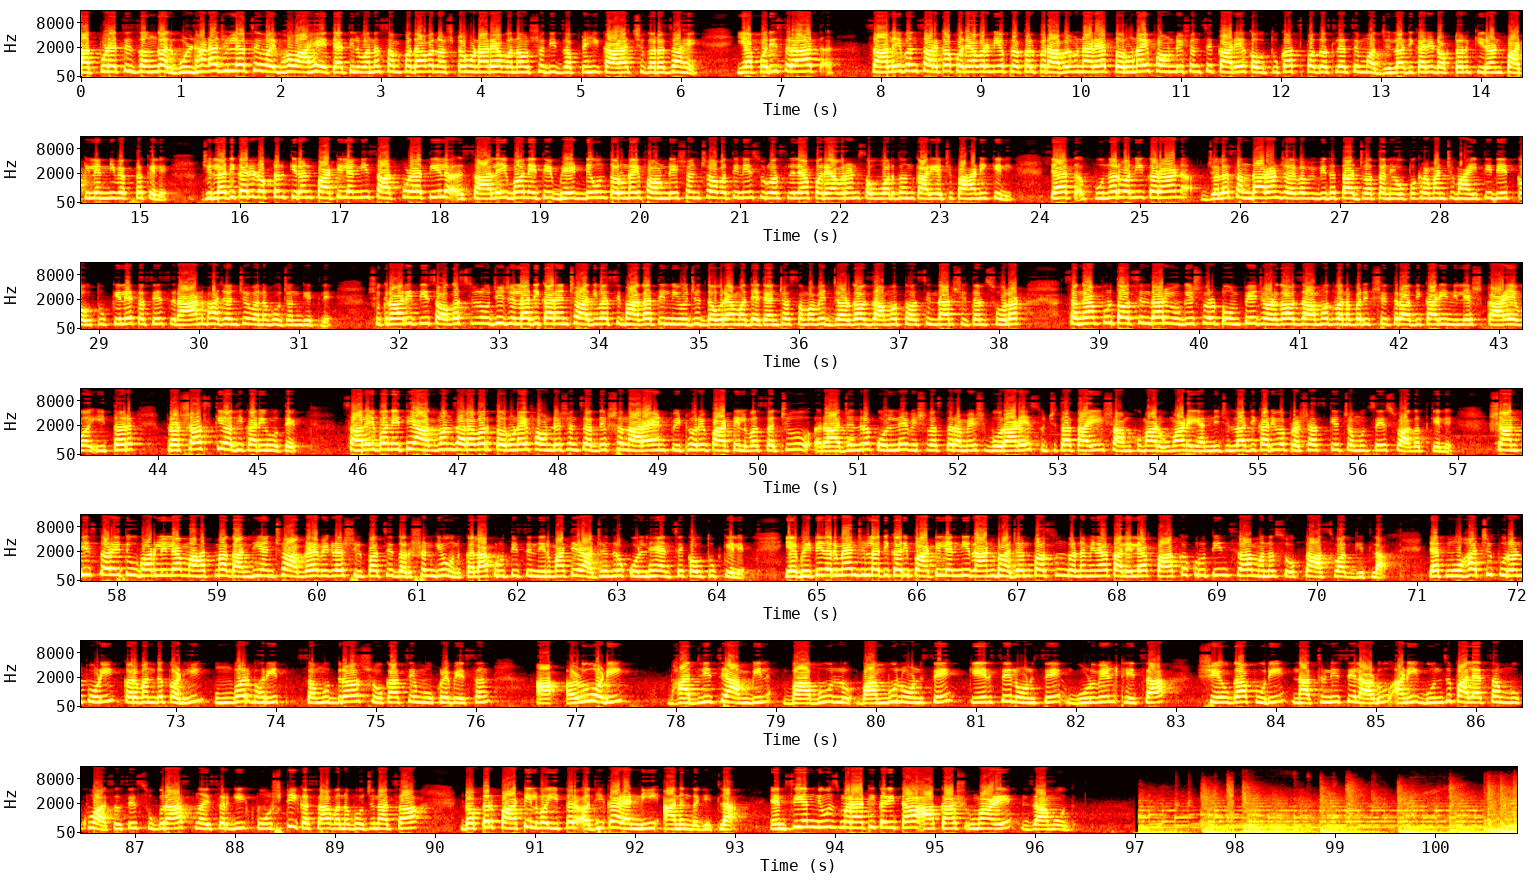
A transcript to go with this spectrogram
सातपुड्याचे जंगल बुलढाणा जिल्ह्याचे वैभव आहे. त्यातील वनसंपदा व नष्ट होणाऱ्या वनौषधी जपणे ही काळाची गरज आहे. या परिसरात सालेबन सारखा पर्यावरणीय प्रकल्प राबविणाऱ्या तरुणाई फाउंडेशनचे कार्य कौतुकास्पद असल्याचे मत जिल्हाधिकारी डॉक्टर किरण पाटील यांनी व्यक्त केले. जिल्हाधिकारी डॉक्टर किरण पाटील यांनी सातपुड्यातील सालेबन येथे भेट देऊन तरुणाई फाउंडेशनच्या वतीने सुरू असलेल्या पर्यावरण संवर्धन कार्याची पाहणी केली. त्यात पुनर्वनीकरण जलसंधारण जैवविविधता जतन या उपक्रमांची माहिती देत कौतुक केले तसेच रानभाज्यांचे वनभोजन घेतले. शुक्रवारी तीस ऑगस्ट रोजी जिल्हाधिकाऱ्यांच्या आदिवासी भागातील नियोजित दौऱ्यामध्ये त्यांच्या समवेत जळगाव जामोद तहसीलदार शीतल सोलट संग्रामपूर तहसीलदार योगेश्वर टोंपे जळगाव जामोद वनपरिक्षेत्र अधिकारी निलेश काळे व इतर प्रशासकीय अधिकारी होते. सालेबन येथे आगमन झाल्यावर तरुणाई फाउंडेशनचे अध्यक्ष नारायण पिठोरे पाटील व सचिव राजेंद्र कोल्हे विश्वस्त रमेश बोराडे सुचिताताई श्यामकुमार उमाडे यांनी जिल्हाधिकारी व प्रशासकीय चमूचे स्वागत केले. शांतीस्थळ येथे उभारलेल्या महात्मा गांधी यांच्या आगळ्या वेगळ्या शिल्पाचे दर्शन घेऊन कलाकृतीचे निर्माते राजेंद्र कोल्हे यांचे कौतुक केले. या भेटीदरम्यान जिल्हाधिकारी पाटील यांनी रानभाज्यांपासून बनविण्यात आलेल्या पाककृतींचा मनसोक्त आस्वाद घेतला. त्यात मोहाची पुरणपोळी करवंद कढी उंबर भरीत समुद्र शोकाचे मोकळे बेसन आ- अळूवडी भादलीचे आंबील बाबू लो- बांबू लोणचे केरचे लोणचे गुळवेल ठेचा शेवगा पुरी नाचणीचे लाडू आणि गुंजपाल्याचा मुखवास असे सुग्रास नैसर्गिक पौष्टिक असा वनभोजनाचा डॉक्टर पाटील व इतर अधिकाऱ्यांनी आनंद घेतला. एमसीएन न्यूज मराठीकरिता आकाश उमाळे जामोद.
